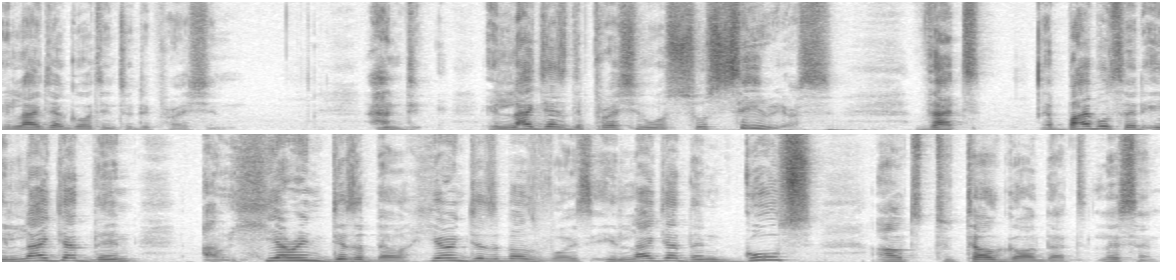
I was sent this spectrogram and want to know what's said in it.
Elijah got into depression. And Elijah's depression was so serious that the Bible said Elijah then, uh, hearing Jezebel, hearing Jezebel's voice, Elijah then goes out to tell God that, listen,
